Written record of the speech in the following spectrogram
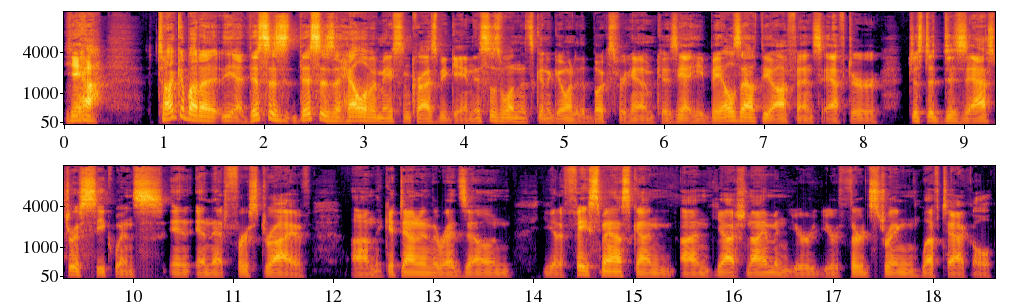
Yeah. Talk about a yeah, this is this is a hell of a Mason Crosby game. This is one that's going to go into the books for him cuz yeah, he bails out the offense after just a disastrous sequence in in that first drive. Um, they get down in the red zone. You get a face mask on on Yosh Nijman, your your third string left tackle,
